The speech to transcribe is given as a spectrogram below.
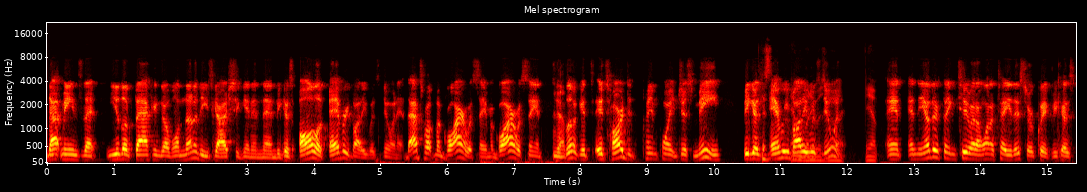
that means that you look back and go, well, none of these guys should get in then because all of everybody was doing it. That's what McGwire was saying. McGwire was saying, yep. look, it's it's hard to pinpoint just me because everybody, everybody was, was, doing, doing it. it. Yep. And and the other thing too, and I want to tell you this real quick because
